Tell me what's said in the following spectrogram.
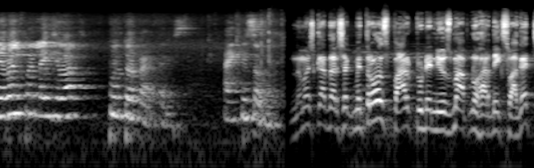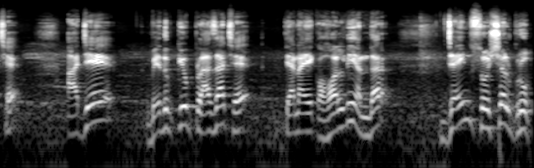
લેવલ પર લઈ જવા પૂરતો ટ્રાય કરીશ. નમસ્કાર દર્શક મિત્રો સ્પાર્ક ટુડે ન્યૂઝમાં આપનું હાર્દિક સ્વાગત છે. આજે વેદુક્યુબ પ્લાઝા છે. ત્યાંના એક હોલની અંદર જૈન સોશિયલ ગ્રુપ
